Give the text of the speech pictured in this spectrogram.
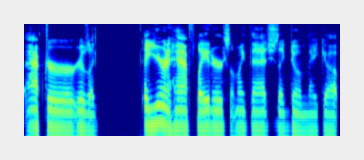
after it was like a year and a half later, or something like that. She's like doing makeup,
